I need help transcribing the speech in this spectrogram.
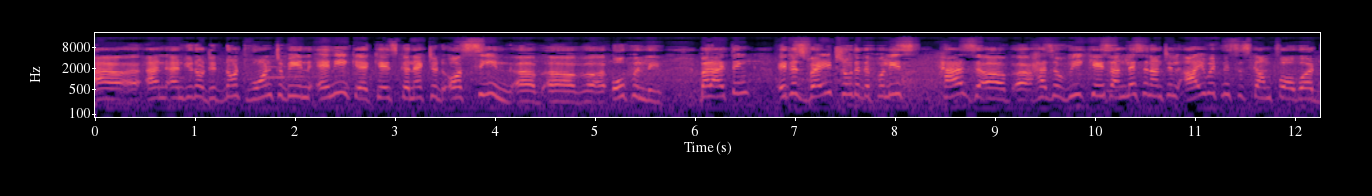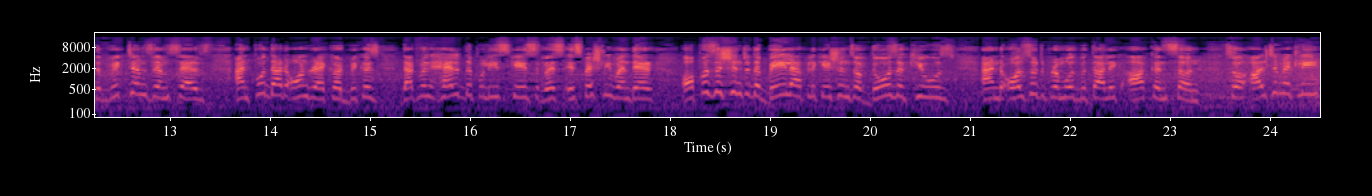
uh, and, and, you know, did not want to be in any case connected or seen uh, uh, openly. But I think it is very true that the police has uh, uh, has a weak case unless and until eyewitnesses come forward, the victims themselves, and put that on record because that will help the police case, especially when their opposition to the bail applications of those accused and also to Pramod Muthalik are concerned. So ultimately,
